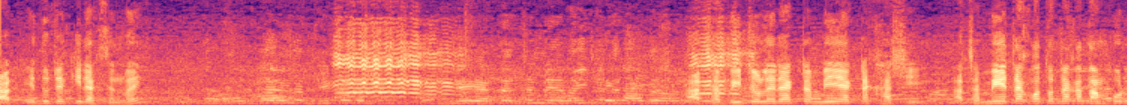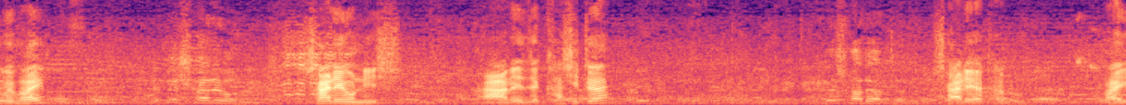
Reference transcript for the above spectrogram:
আর এ দুটো কি রাখছেন ভাই? আচ্ছা বিটলের একটা মেয়ে একটা খাসি। আচ্ছা মেয়েটা কত টাকা দাম পড়বে ভাই? সাড়ে উনিশ। আর এই যে খাসিটা? সাড়ে আঠারো। ভাই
